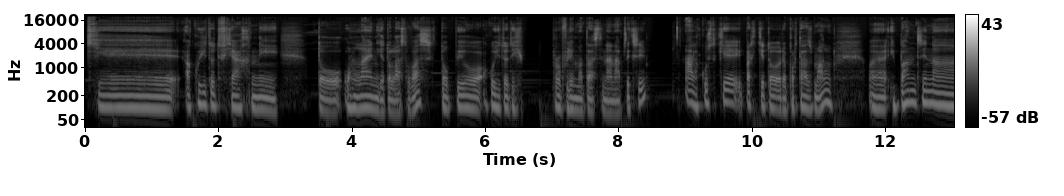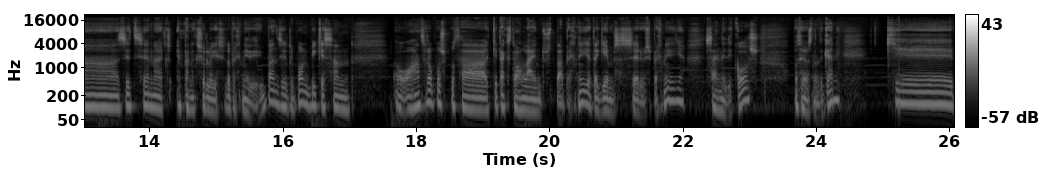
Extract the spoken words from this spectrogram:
και ακούγεται ότι φτιάχνει το online για το Last of Us, το οποίο ακούγεται ότι έχει προβλήματα στην ανάπτυξη αλλά ακούστηκε, υπάρχει και το ρεπορτάζ μάλλον, ε, η Bungie να ζήτησε να επαναξιολογηθεί το παιχνίδι. Η Bungie λοιπόν μπήκε σαν ο άνθρωπος που θα κοιτάξει τα online τους τα παιχνίδια, τα games service παιχνίδια, σαν ειδικός, ο Θεός να την κάνει και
